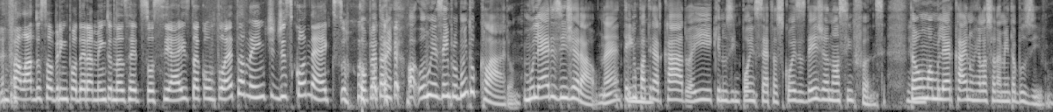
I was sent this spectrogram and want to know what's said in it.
falado sobre empoderamento nas redes sociais está completamente desconexo. Completamente. Ó, um exemplo muito claro: mulheres em geral, né? Tem o Uhum. um patriarcado aí que nos impõe certas coisas desde a nossa infância. Então, uma mulher cai num relacionamento abusivo,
